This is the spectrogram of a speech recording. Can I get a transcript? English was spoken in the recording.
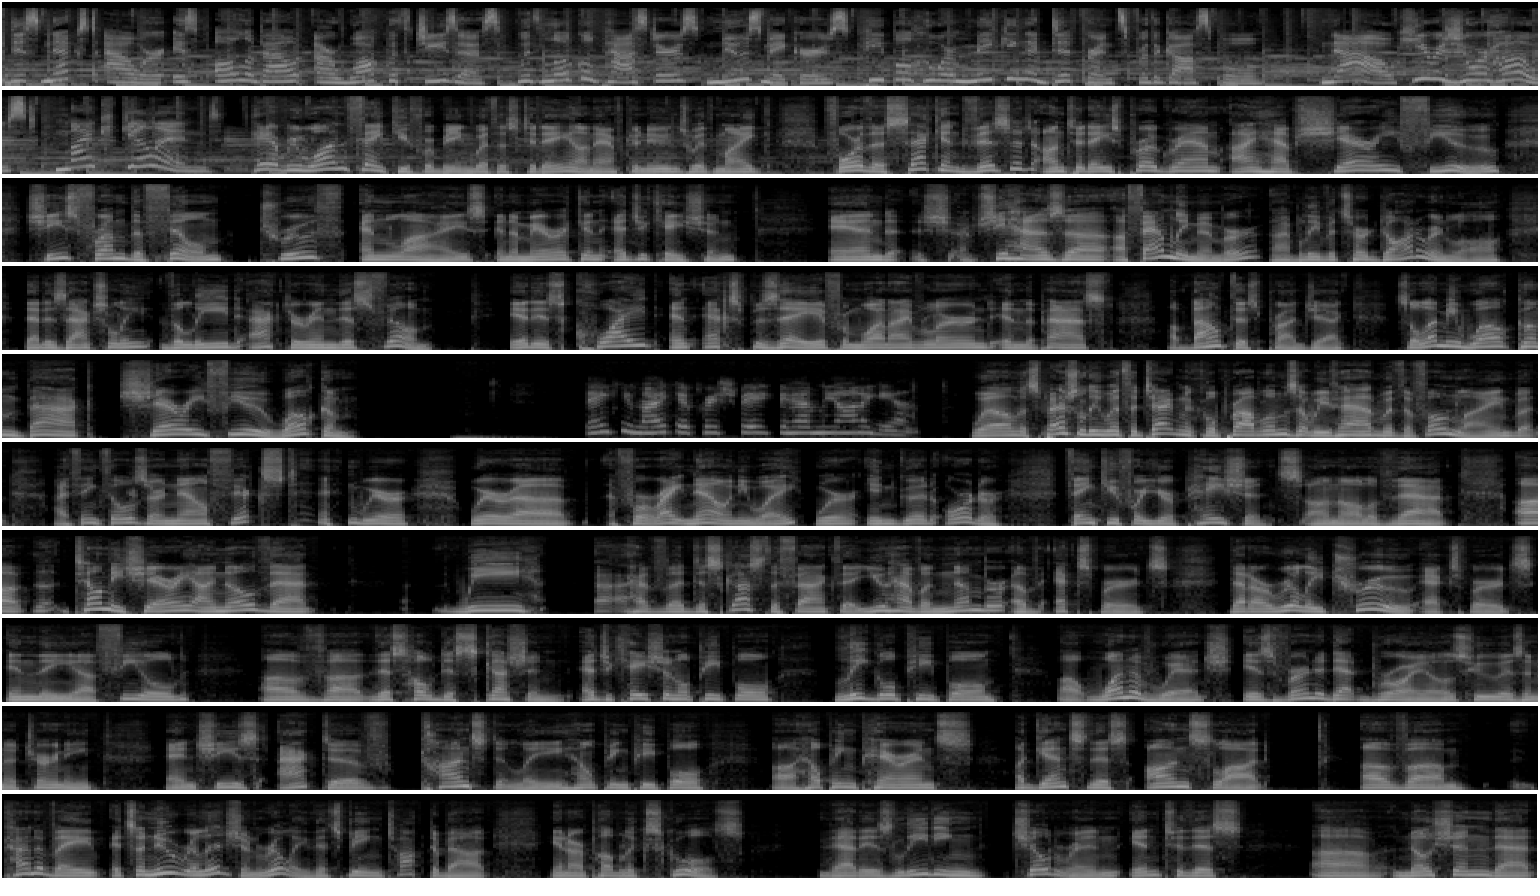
This next hour is all about our walk with Jesus with local pastors, newsmakers, people who are making a difference for the gospel. Now, here is your host, Mike Gilland. Hey everyone, thank you for being with us today on Afternoons with Mike. For the second visit on today's program, I have Sherry Few. She's from the film Truth and Lies in American Education and uh, she has a, a, family member, I believe it's her daughter in law, that is actually the lead actor in this film. It is quite an expose from what I've learned in the past about this project. So let me welcome back Sherry Few. Welcome. Thank you, Mike. I appreciate you having me on again. Well, especially with the technical problems that we've had with the phone line, but I think those are now fixed, and we're we're uh, for right now anyway, we're in good order. Thank you for your patience on all of that. Uh, tell me, Sherry, I know that we uh, have uh, discussed the fact that you have a number of experts that are really true experts in the uh, field of uh, this whole discussion, educational people legal people, uh, one of which is Vernadette Broyles, who is an attorney, and she's active constantly helping people, uh, helping parents against this onslaught of um, kind of a, it's a new religion, really, that's being talked about in our public schools that is leading children into this uh, notion that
